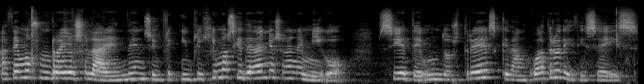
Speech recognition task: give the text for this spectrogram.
Hacemos un rayo solar en denso. Infligimos 7 daños al enemigo. 7, 1, 2, 3. Quedan 4, 16.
